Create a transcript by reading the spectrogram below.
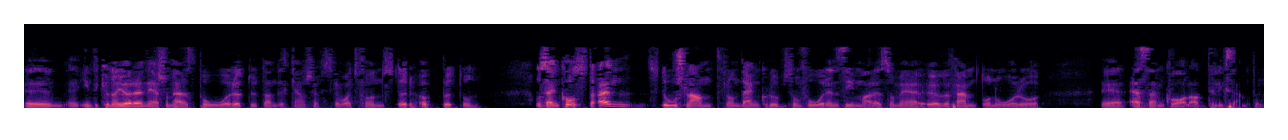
eh, inte kunna göra det när som helst på året utan det kanske ska vara ett fönster öppet och och sen kostar en stor slant från den klubb som får en simmare som är över 15 år och är SM-kvalad till exempel.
